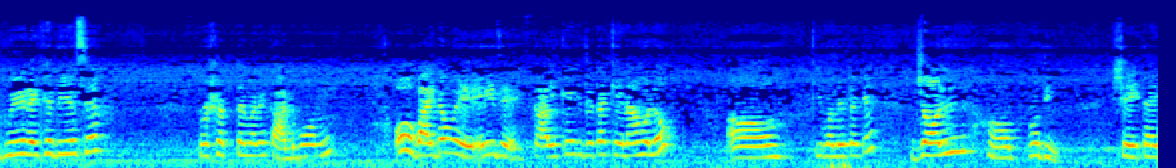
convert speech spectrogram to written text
ধুয়ে রেখে দিয়েছে। প্রসাদটা এবারে কাটবো আমি। ও বাই দ্য ওয়ে এই যে কালকে যেটা কেনা হলো কি বলে এটাকে? জল প্রদীপ। সেইটাই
